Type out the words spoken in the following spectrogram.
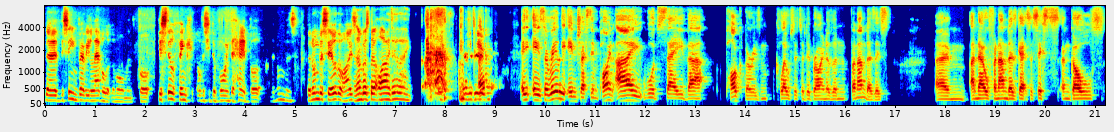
they they seem very level at the moment. But you still think obviously De Bruyne's ahead, but the numbers the numbers say otherwise. The numbers don't lie, do they? um, it, it's a really interesting point. I would say that Pogba is closer to De Bruyne than Fernandes is. Um, I know Fernandes gets assists and goals,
